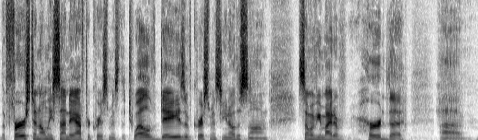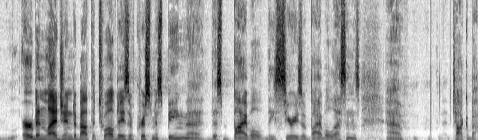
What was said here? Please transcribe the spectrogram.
the first and only Sunday after Christmas, the 12 days of Christmas. You know the song. Some of you might have heard the uh, urban legend about the 12 days of Christmas being the, this Bible, these series of Bible lessons. Uh, talk about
